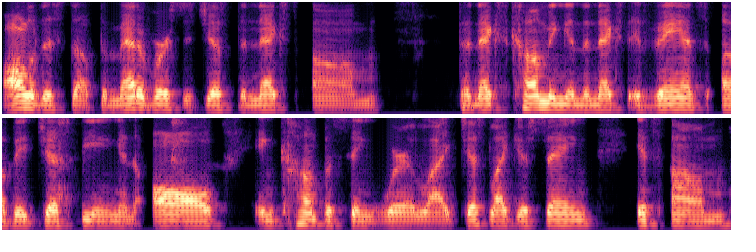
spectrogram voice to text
all of this stuff. The metaverse is just the next um the next coming and the next advance of it just being an all encompassing where like just like you're saying it's um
